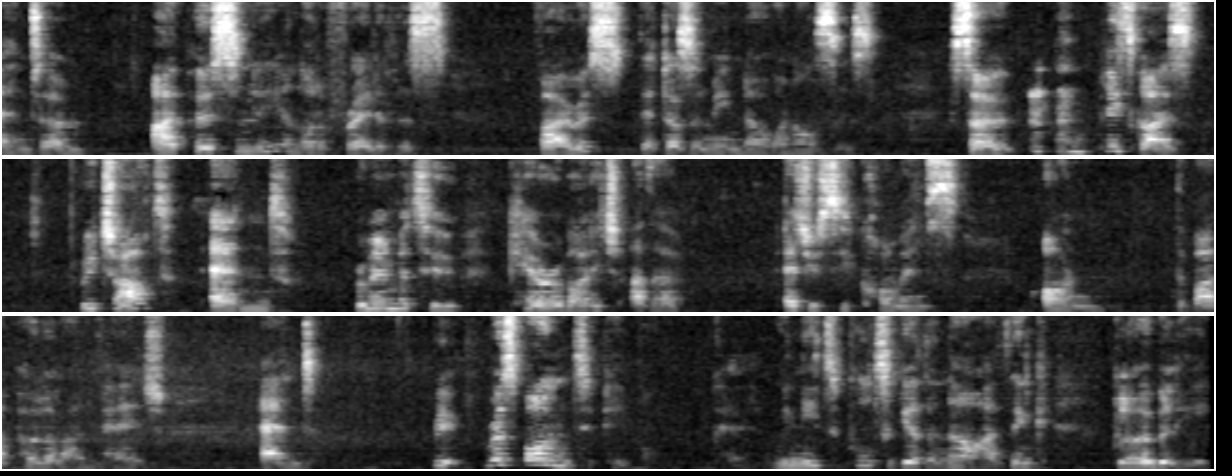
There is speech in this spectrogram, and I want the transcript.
And um, I personally am not afraid of this virus, that doesn't mean no one else is. So please guys, reach out and remember to care about each other as you see comments on the bipolar line page and re respond to people. Okay, we need to pull together now. I think globally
